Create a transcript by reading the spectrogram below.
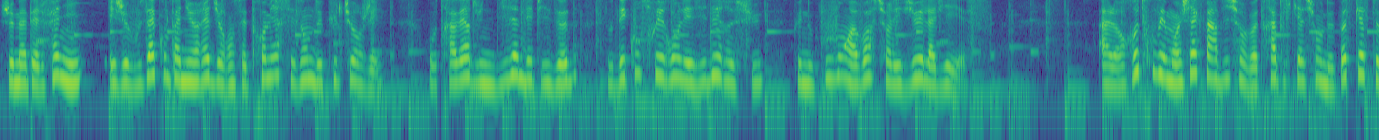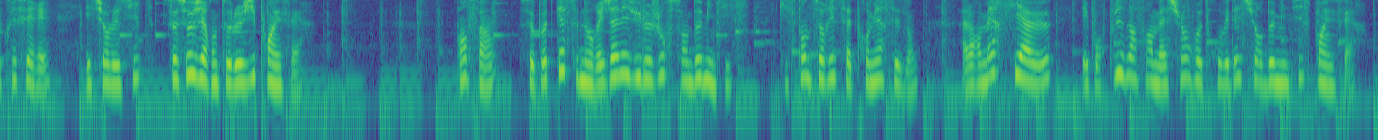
Je m'appelle Fanny et je vous accompagnerai durant cette première saison de Culture G. Au travers d'une dizaine d'épisodes, nous déconstruirons les idées reçues que nous pouvons avoir sur les vieux et la vieillesse. Alors retrouvez-moi chaque mardi sur votre application de podcast préférée et sur le site sociogérontologie.fr. Enfin, ce podcast n'aurait jamais vu le jour sans Domitis, qui sponsorise cette première saison. Alors merci à eux et pour plus d'informations, retrouvez-les sur domitis.fr.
